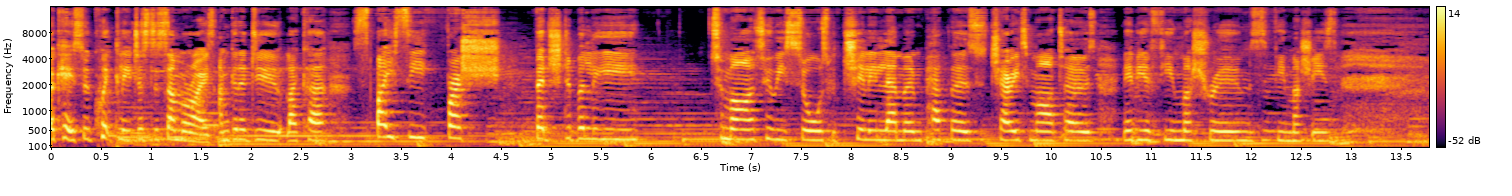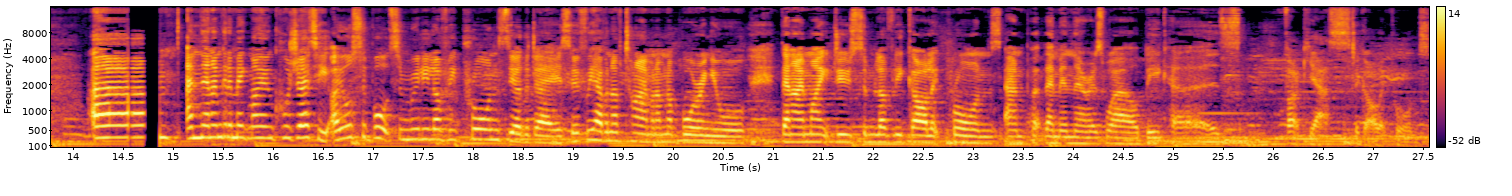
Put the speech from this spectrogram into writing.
Okay, so quickly, just to summarize, I'm gonna do like a spicy, fresh, vegetable-y, tomatoey sauce with chili, lemon, peppers, cherry tomatoes, maybe a few mushrooms, a few mushies. Um, and then I'm gonna make my own courgette. I also bought some really lovely prawns the other day, so if we have enough time and I'm not boring you all, then I might do some lovely garlic prawns and put them in there as well because fuck yes to garlic prawns.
